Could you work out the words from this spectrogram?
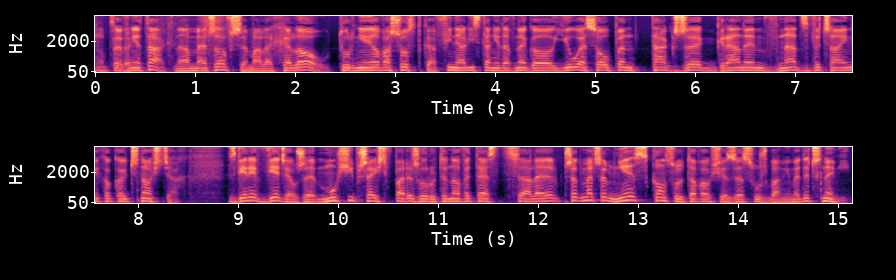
No, pewnie tak, na mecz owszem, ale hello, turniejowa szóstka, finalista niedawnego US Open, także granym w nadzwyczajnych okolicznościach. Zwierew wiedział, że musi przejść w Paryżu rutynowy test, ale przed meczem nie skonsultował się ze służbami medycznymi.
